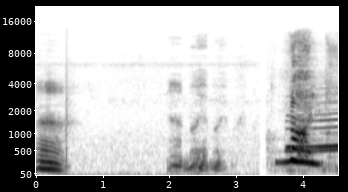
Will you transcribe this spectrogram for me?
Ah. Ah, boy, oh, boy, oh, boy. Nice!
